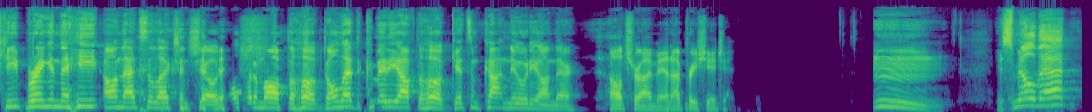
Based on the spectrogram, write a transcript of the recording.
Keep bringing the heat on that selection show. Don't let them off the hook. Don't let the committee off the hook. Get some continuity on there. I'll try, man. I appreciate you. Mmm. You smell that?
